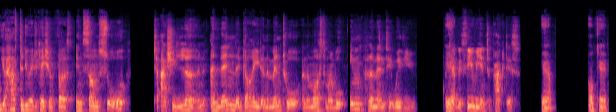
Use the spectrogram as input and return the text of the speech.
You have to do education first in some sort to actually learn, and then the guide and the mentor and the mastermind will implement it with you. Yeah. Take the theory into practice. Yeah. Okay.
